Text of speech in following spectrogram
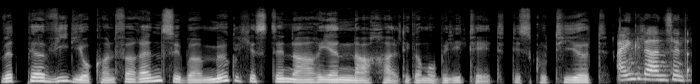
wird per Video Videokonferenz über mögliche Szenarien nachhaltiger Mobilität diskutiert. Eingeladen sind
